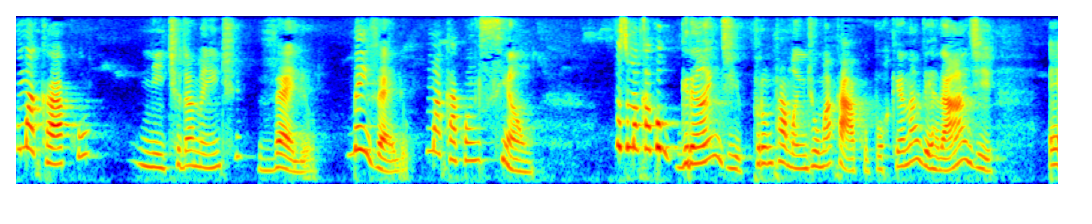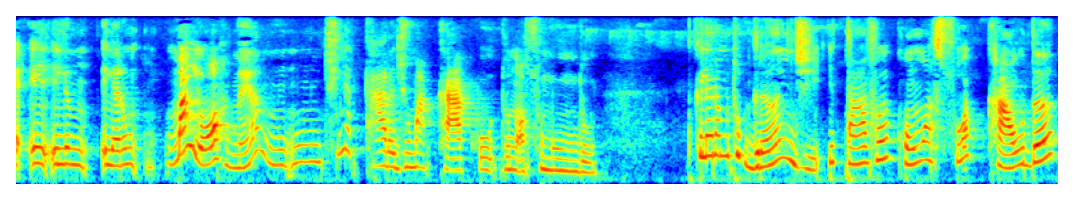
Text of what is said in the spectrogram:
Um macaco nitidamente velho, bem velho, um macaco ancião. Mas um macaco grande para um tamanho de um macaco, porque na verdade é, ele, ele era um maior, né? Não, não tinha cara de um macaco do nosso mundo. Porque ele era muito grande e estava com a sua cauda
